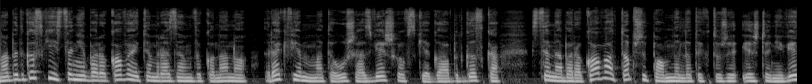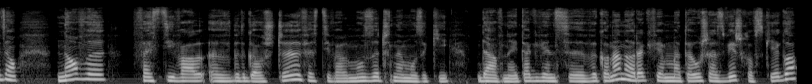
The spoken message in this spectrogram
Na bydgoskiej scenie barokowej tym razem wykonano rekwiem Mateusza Zwierzchowskiego, a bydgoska scena barokowa to, przypomnę dla tych, którzy jeszcze nie wiedzą, nowy festiwal w Bydgoszczy, festiwal muzyczny muzyki dawnej. Tak więc wykonano rekwiem Mateusza Zwierzchowskiego,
